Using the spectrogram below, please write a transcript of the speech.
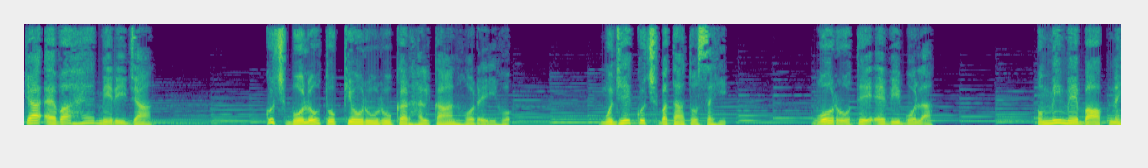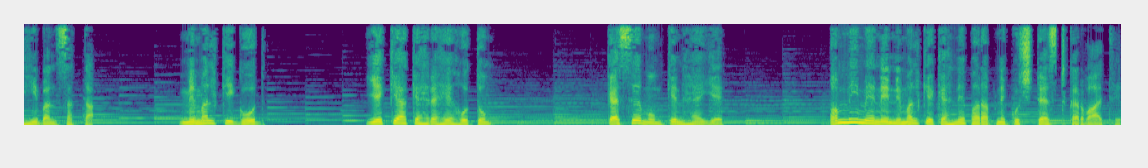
क्या एवा है मेरी जान? कुछ बोलो तो क्यों रू रू कर हलकान हो रही हो? मुझे कुछ बता तो सही। वो रोते एवी बोला, उम्मी में बाप नहीं बन सकता। निमल की गोद, ये क्या कह रहे हो तुम? कैसे मुमकिन है ये? अम्मी मैंने निमल के कहने पर अपने कुछ टेस्ट करवाए थे।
